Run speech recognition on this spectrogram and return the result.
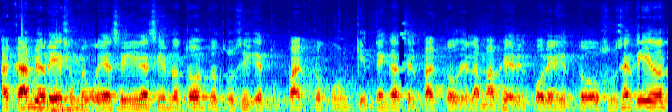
a cambio de eso me voy a seguir haciendo tonto, tú sigue tu pacto con quien tengas el pacto de la mafia del poder en todos sus sentidos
